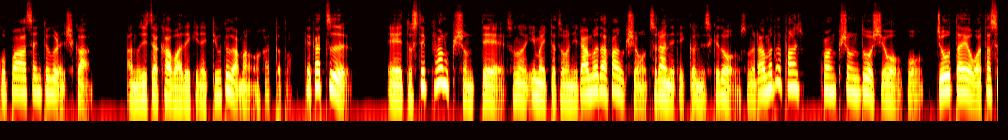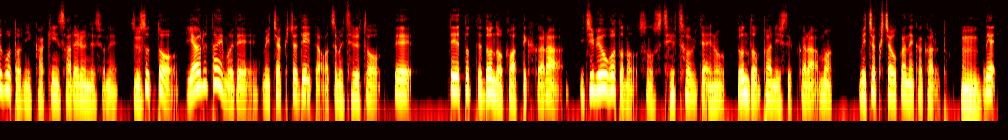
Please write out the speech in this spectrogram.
5%ぐらいしか、あの実はカバーできないっていうことがまあ分かったと。で、かつ、えー、と Step Function って、その今言った通り Lambda function を連ねていくんですけど、その Lambda function 同士をこう状態を渡すごとに課金されるんですよね。そうすると、リアルタイムでめちゃくちゃデータを集めてると、で、ステートってどんどん変わっていくから、1秒ごとのそのステートみたいのをどんどん管理していくから、まあ、めちゃくちゃお金かかると。うん。で、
